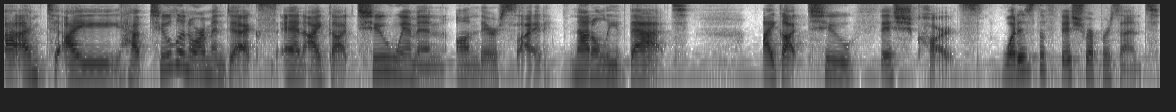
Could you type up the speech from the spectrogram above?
I'm t- I have two Lenormand decks and I got two women on their side. Not only that, I got two fish cards. What does the fish represent?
